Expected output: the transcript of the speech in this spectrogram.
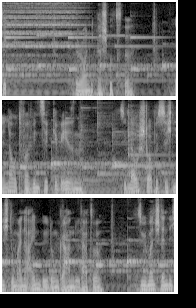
Tick. Veronica stutzte. Der Laut war winzig gewesen. Sie lauschte, ob es sich nicht um eine Einbildung gehandelt hatte so wie man ständig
